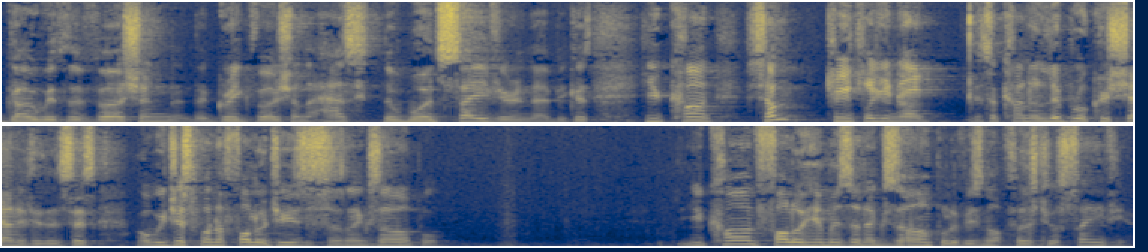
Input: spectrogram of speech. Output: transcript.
go with the version, the Greek version, that has the word Savior in there because you can't. Some people, you know, it's a kind of liberal Christianity that says, oh, we just want to follow Jesus as an example. You can't follow him as an example if he's not first your Savior.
